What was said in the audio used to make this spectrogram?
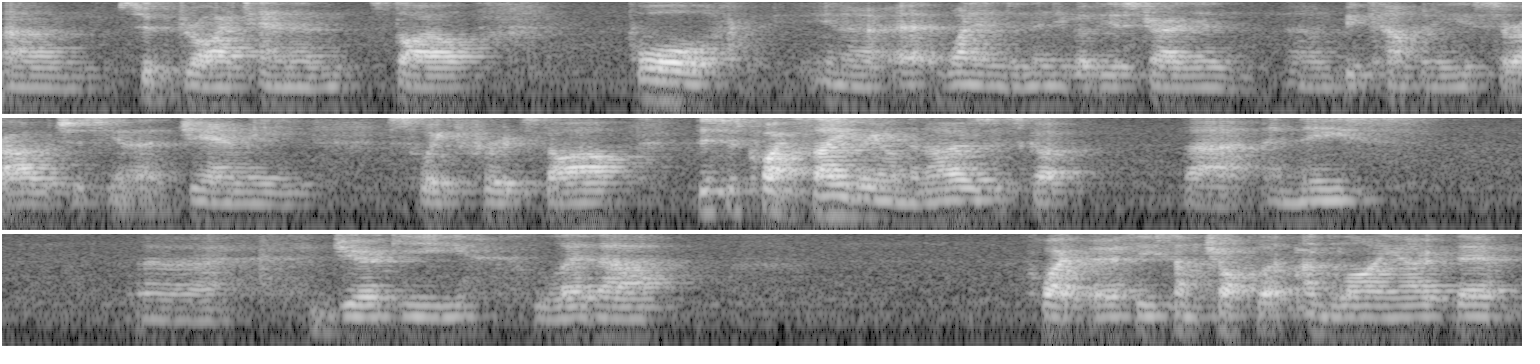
um, super dry tannin style, or you know, at one end, and then you've got the Australian um, big company Syrah, which is you know jammy, sweet fruit style. This is quite savoury on the nose. It's got uh, anise, uh, jerky, leather, quite earthy, some chocolate underlying oak there.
